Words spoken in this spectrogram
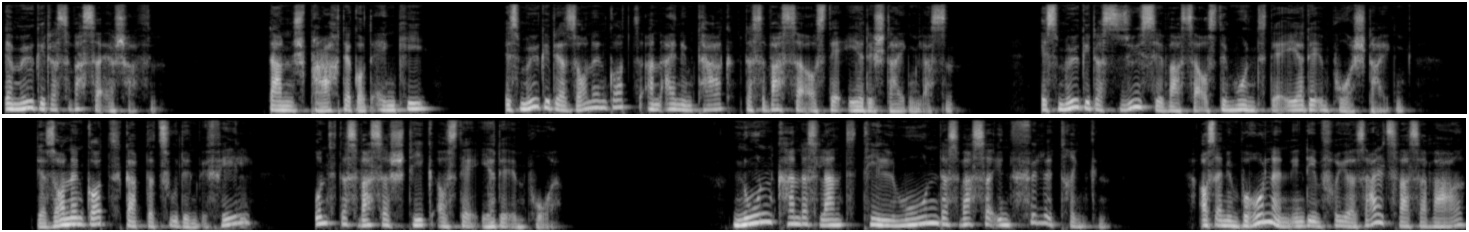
er möge das Wasser erschaffen. Dann sprach der Gott Enki, es möge der Sonnengott an einem Tag das Wasser aus der Erde steigen lassen. Es möge das süße Wasser aus dem Mund der Erde emporsteigen. Der Sonnengott gab dazu den Befehl, und das Wasser stieg aus der Erde empor. Nun kann das Land Tilmun das Wasser in Fülle trinken. Aus einem Brunnen, in dem früher Salzwasser war,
